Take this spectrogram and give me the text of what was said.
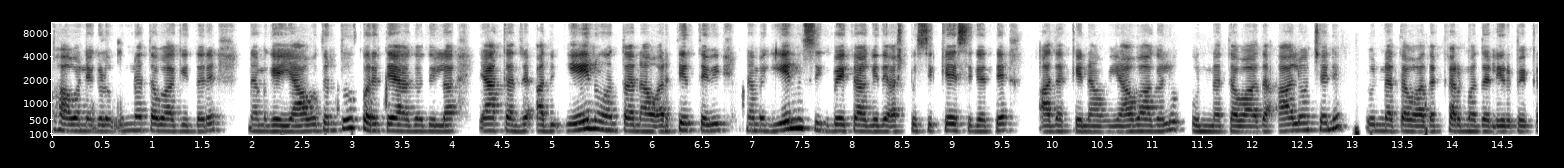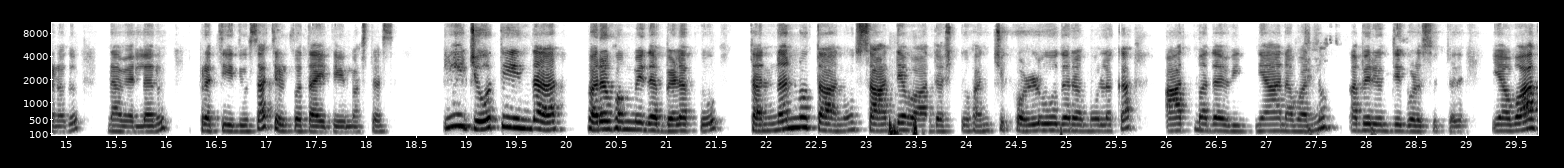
ಭಾವನೆಗಳು ಉನ್ನತವಾಗಿದ್ದರೆ ನಮಗೆ ಯಾವುದ್ರದ್ದು ಕೊರತೆ ಆಗೋದಿಲ್ಲ. ಯಾಕಂದ್ರೆ ಅದು ಏನು ಅಂತ ನಾವು ಅರ್ತಿರ್ತೇವಿ. ನಮಗೆ ಏನು ಸಿಗ್ಬೇಕಾಗಿದೆ ಅಷ್ಟು ಸಿಕ್ಕೇ ಸಿಗತ್ತೆ. ಅದಕ್ಕೆ ನಾವು ಯಾವಾಗಲೂ ಉನ್ನತವಾದ ಆಲೋಚನೆ, ಉನ್ನತವಾದ ಕರ್ಮದಲ್ಲಿ ಇರ್ಬೇಕನ್ನೋದು ನಾವೆಲ್ಲರೂ ಪ್ರತಿ ದಿವಸ ತಿಳ್ಕೊತಾ ಇದ್ದೀವಿ ಮಾಸ್ಟರ್ಸ್. ಈ ಜ್ಯೋತಿಯಿಂದ ಹೊರಹೊಮ್ಮಿದ ಬೆಳಕು ತನ್ನನ್ನು ತಾನು ಸಾಧ್ಯವಾದಷ್ಟು ಹಂಚಿಕೊಳ್ಳುವುದರ ಮೂಲಕ ಆತ್ಮದ ವಿಜ್ಞಾನವನ್ನು ಅಭಿವೃದ್ಧಿಗೊಳಿಸುತ್ತದೆ. ಯಾವಾಗ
